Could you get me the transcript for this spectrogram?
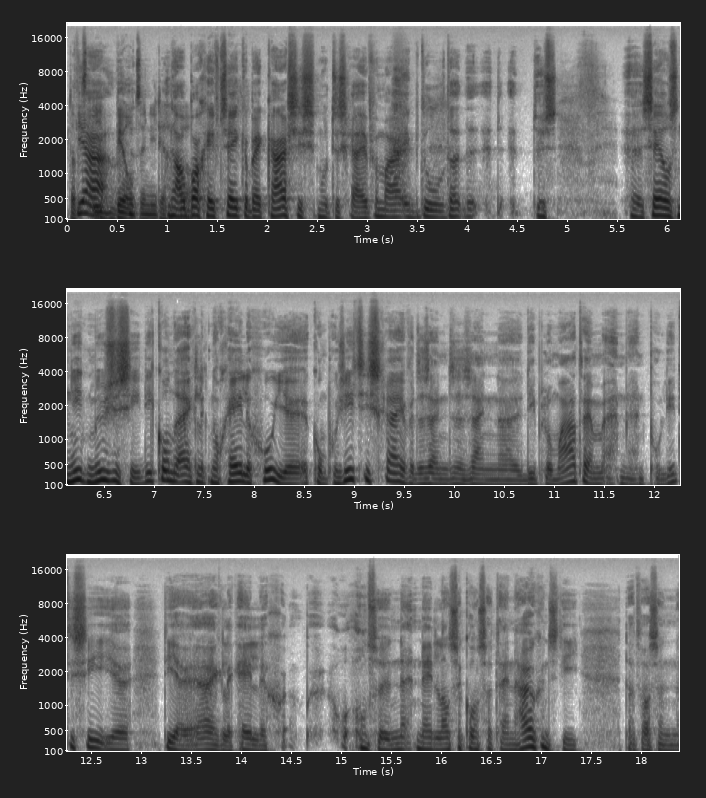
Dat Ja, beeld in ieder geval. Nou, Bach heeft zeker bij kaarsjes moeten schrijven, maar ik bedoel, dat, dus uh, zelfs niet-muzici, die konden eigenlijk nog hele goede composities schrijven. Er zijn, er zijn uh, diplomaten en, en, en politici uh, die eigenlijk hele... Onze Nederlandse Constantijn Huygens, die, dat was een,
